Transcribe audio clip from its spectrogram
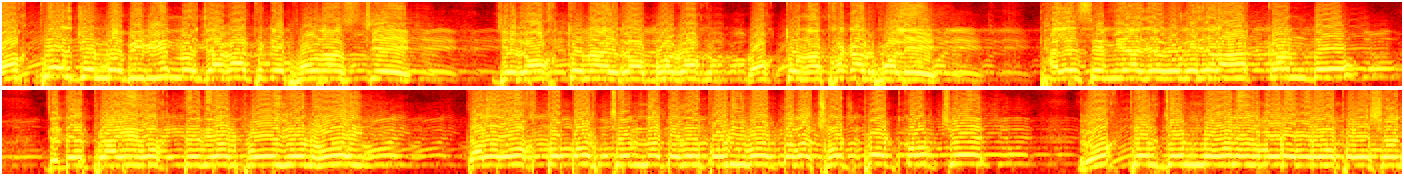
রক্তের জন্য বিভিন্ন জায়গা থেকে ফোন আসছে যে রক্ত নাই রক্ত না থাকার ফলে থ্যালেসেমিয়া যে রোগে যারা আক্রান্ত, যাদের প্রায় রক্ত দেওয়ার প্রয়োজন হয়, তারা রক্ত পাচ্ছেন না, তাদের পরিবার তারা ছটফট করছে। রক্তের জন্য অনেক বড় বড় অপারেশন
